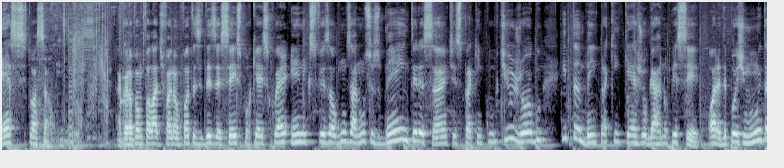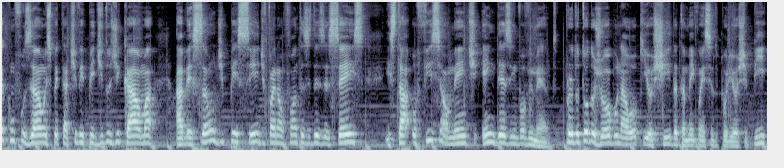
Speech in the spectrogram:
essa situação. Agora vamos falar de Final Fantasy XVI porque a Square Enix fez alguns anúncios bem interessantes para quem curtiu o jogo e também para quem quer jogar no PC. Olha, depois de muita confusão, expectativa e pedidos de calma, a versão de PC de Final Fantasy XVI está oficialmente em desenvolvimento. O produtor do jogo, Naoki Yoshida, também conhecido por Yoshi-P,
